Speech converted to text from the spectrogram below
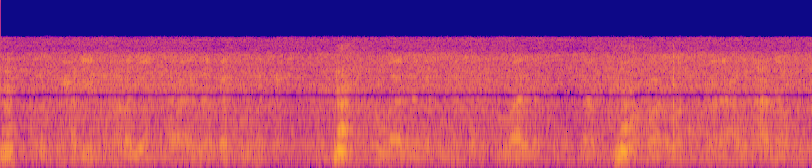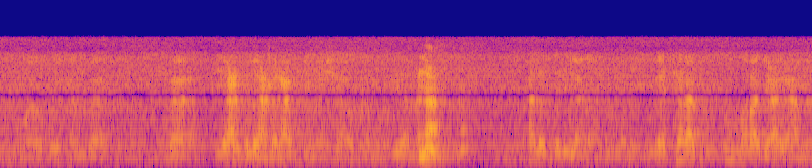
ورد في الحديث أن رجلا أذنب ثم تاب. نعم. ثم أذنب ثم تاب. ثم أذنب ثم نعم. وقال الله تعالى علم عنه هو ذنبا فيعمل يعمل عبدي ما شاء كما. نعم نعم. هذا الدليل على أنه يعني إذا تاب ثم رجع العمل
